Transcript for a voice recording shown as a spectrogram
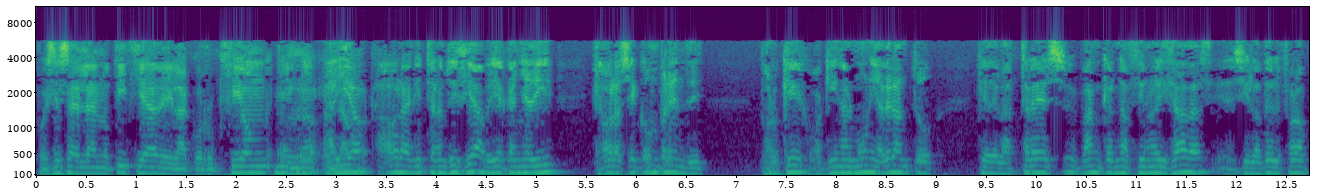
Pues esa es la noticia de la corrupción en, Ahora en esta noticia habría que añadir que ahora se comprende por qué Joaquín Almunia adelantó que de las tres bancas nacionalizadas, es decir, las del FROP,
